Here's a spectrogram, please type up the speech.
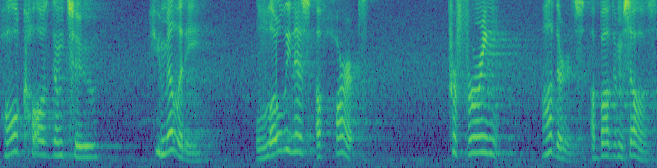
Paul calls them to humility, lowliness of heart, preferring others above themselves.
